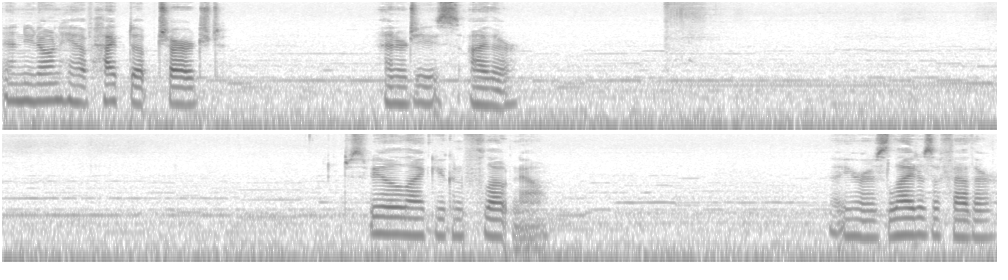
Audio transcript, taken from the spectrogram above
And you don't have hyped up, charged energies either. Just feel like you can float now. That you're as light as a feather.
